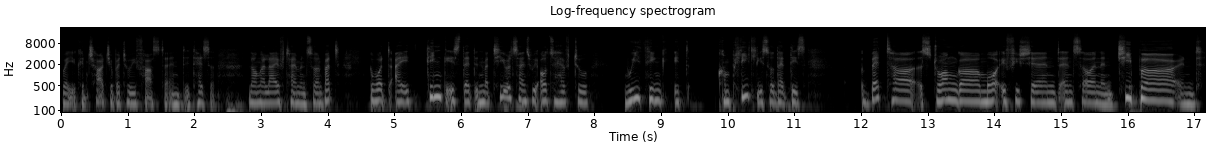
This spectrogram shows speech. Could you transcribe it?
where you can charge your battery faster and it has a longer lifetime and so on. But what I think is that in material science we also have to rethink it completely so that this better, stronger, more efficient, and so on, and cheaper, and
